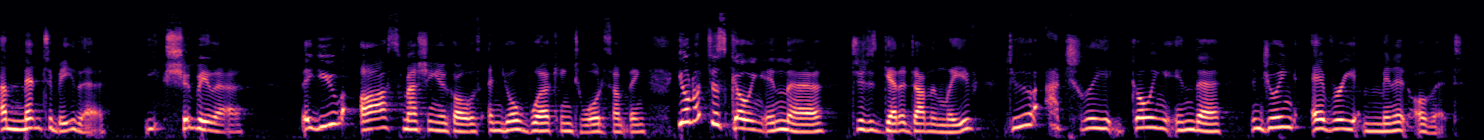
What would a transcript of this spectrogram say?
are meant to be there. You should be there. That you are smashing your goals and you're working towards something. You're not just going in there to just get it done and leave. You're actually going in there, enjoying every minute of it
